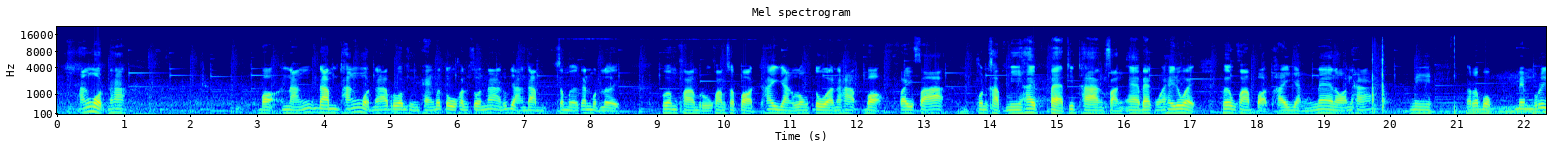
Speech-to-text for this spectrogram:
ำทั้งหมดนะฮะเบาะหนังดำทั้งหมดนะครับ รวมถึงแผงประตูคอนโซลหน้าทุกอย่างดำเสมอกันหมดเลย เพิ่มความหรูความสปอร์ตให้อย่างลงตัวนะครับเบาะไฟฟ้าคนขับมีให้ 8 ทิศทางฝังแอร์แบ็กไว้ให้ด้วย พิ่มความปลอดภัยอย่างแน่นอนนะฮะ มีระบบ Memory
